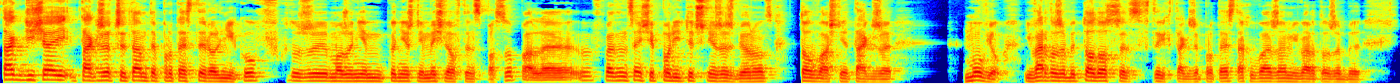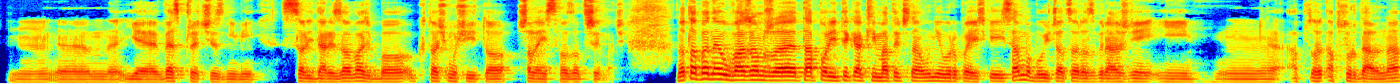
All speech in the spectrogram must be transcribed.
Tak dzisiaj także czytam te protesty rolników, którzy może niekoniecznie myślą w ten sposób, ale w pewnym sensie politycznie rzecz biorąc, to właśnie także mówią. I warto, żeby to dostrzec w tych także protestach, uważam, i warto, żeby mm, je wesprzeć się z nimi, solidaryzować, bo ktoś musi to szaleństwo zatrzymać. Notabene uważam, że ta polityka klimatyczna Unii Europejskiej, samobójcza coraz wyraźniej i mm, absurdalna,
